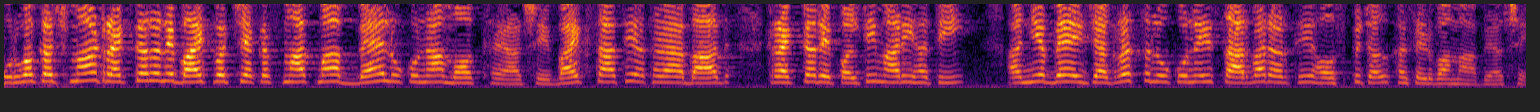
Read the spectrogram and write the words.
પૂર્વ કચ્છમાં ટ્રેક્ટર અને બાઇક વચ્ચે અકસ્માતમાં બે લોકોના મોત થયા છે. બાઇક સાથે અથડાયા બાદ ટ્રેક્ટરે પલટી મારી હતી. અન્ય બે ઇજાગ્રસ્ત લોકોને સારવાર અર્થે હોસ્પિટલ ખસેડવામાં આવ્યા છે.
